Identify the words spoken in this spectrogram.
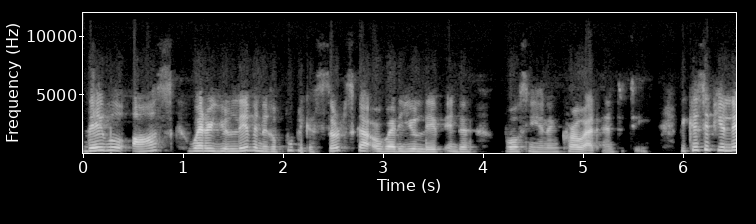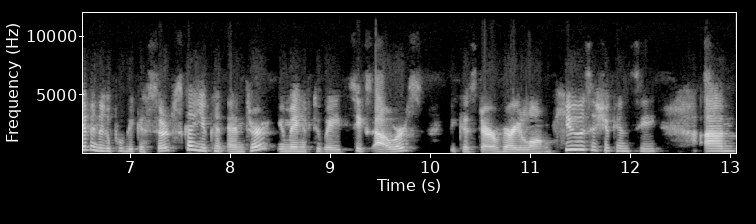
they will ask whether you live in the Republika Srpska or whether you live in the Bosnian and Croat entity. Because if you live in Republika Srpska, you can enter. You may have to wait six hours because there are very long queues, as you can see. Um,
